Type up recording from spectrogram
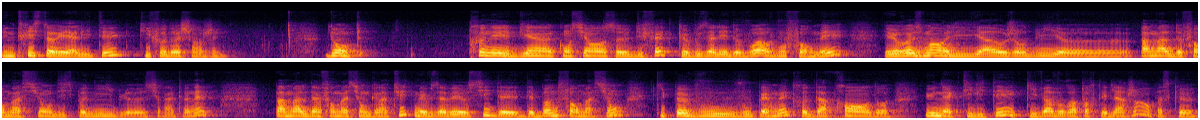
une triste réalité qu'il faudrait changer. Donc prenez bien conscience du fait que vous allez devoir vous former et heureusement il y a aujourd'hui euh, pas mal de formations disponibles sur internet, pas mal d'informations gratuites mais vous avez aussi des, bonnes formations qui peuvent vous, permettre d'apprendre une activité qui va vous rapporter de l'argent parce que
